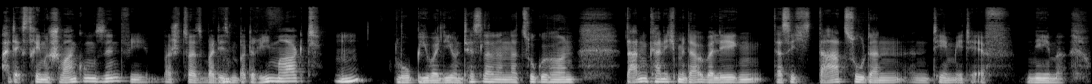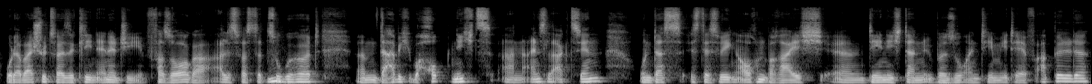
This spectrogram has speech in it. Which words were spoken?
halt extreme Schwankungen sind, wie beispielsweise bei diesem Batteriemarkt, mhm wo BYD und Tesla dann dazugehören, dann kann ich mir da überlegen, dass ich dazu dann ein Themen-ETF nehme. Oder beispielsweise Clean Energy, Versorger, alles was dazugehört. Mhm. Ähm, da habe ich überhaupt nichts an Einzelaktien und das ist deswegen auch ein Bereich, äh, den ich dann über so ein Themen-ETF abbilde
